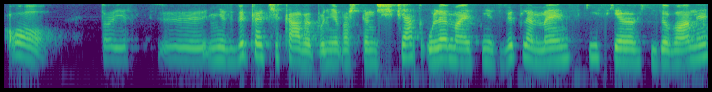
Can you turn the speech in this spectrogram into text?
O, to jest y, niezwykle ciekawe, ponieważ ten świat ulema jest niezwykle męski, schierarchizowany.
